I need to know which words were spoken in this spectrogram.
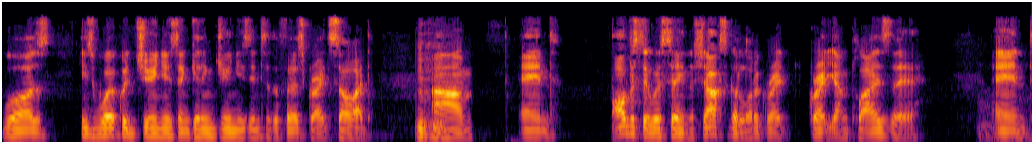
was his work with juniors and getting juniors into the first grade side. Mm-hmm. Um, and obviously, we're seeing the Sharks have got a lot of great, great young players there, and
